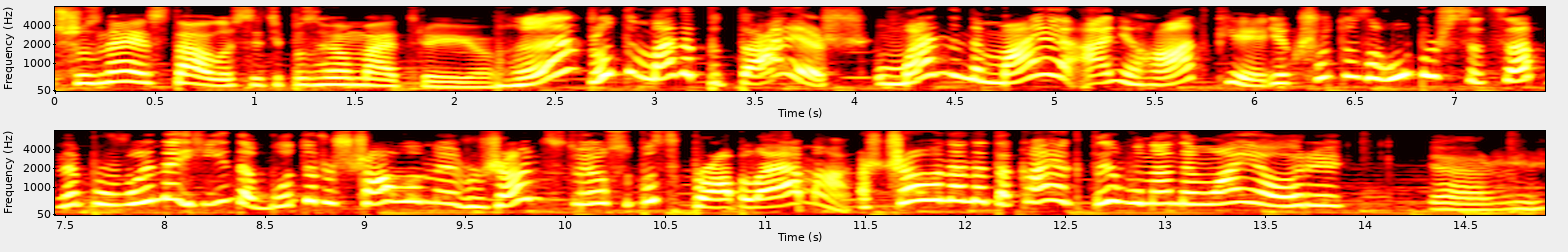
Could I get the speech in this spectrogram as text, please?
що з нею сталося, типу з геометрією. Ге? Що ти мене питаєш? У мене немає ані гадки. Якщо ти загубишся, це не повинна гіда бути розчавленою в це твоя проблема. А ще вона не така, як ти, вона не має орієнтиру.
